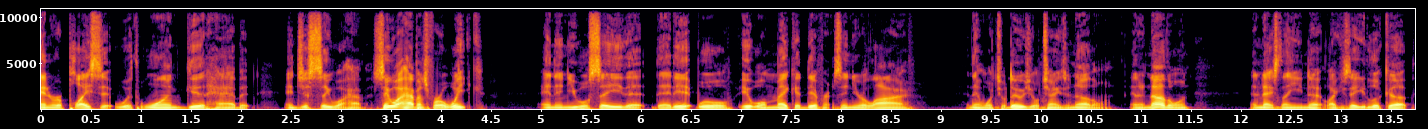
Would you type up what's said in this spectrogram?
and replace it with one good habit and just see what happens. See what happens for a week. And then you will see that that it will it will make a difference in your life. And then what you'll do is you'll change another one and another one. And the next thing you know, like you said, you look up,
